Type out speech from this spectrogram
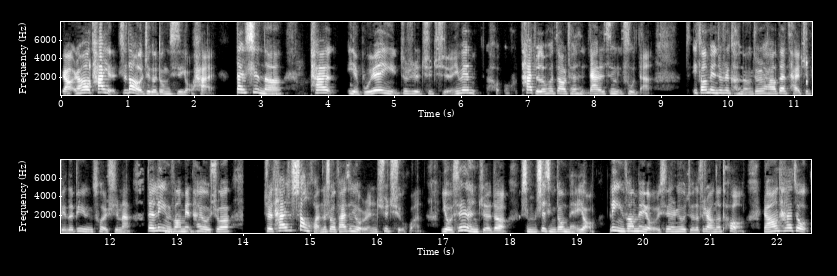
然后然后他也知道这个东西有害，但是呢，他也不愿意就是去取，因为他觉得会造成很大的心理负担。一方面就是可能就是还要再采取别的避孕措施嘛，但另一方面他又说，就是他上环的时候发现有人去取环，有些人觉得什么事情都没有，另一方面有一些人又觉得非常的痛，然后他就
